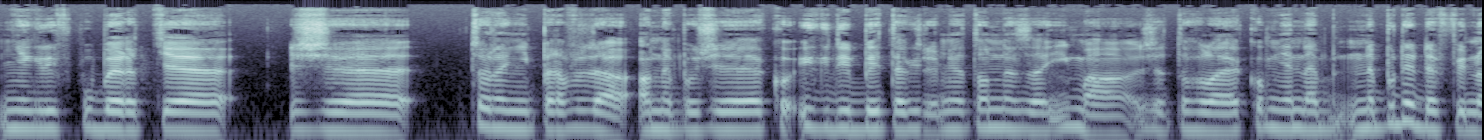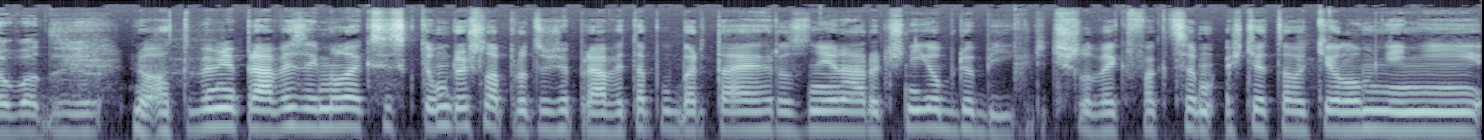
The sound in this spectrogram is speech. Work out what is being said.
někdy v pubertě, že to není pravda, anebo že jako i kdyby, takže mě to nezajímá, že tohle jako mě ne, nebude definovat. Že... No a to by mě právě zajímalo, jak jsi k tomu došla, protože právě ta puberta je hrozně náročný období, kdy člověk fakt se ještě to tělo mění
